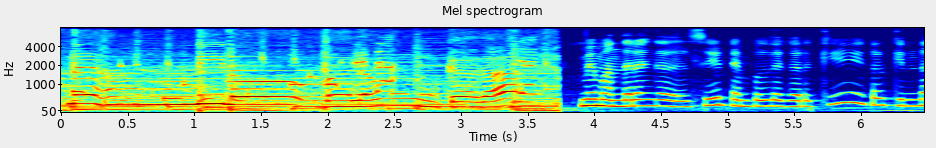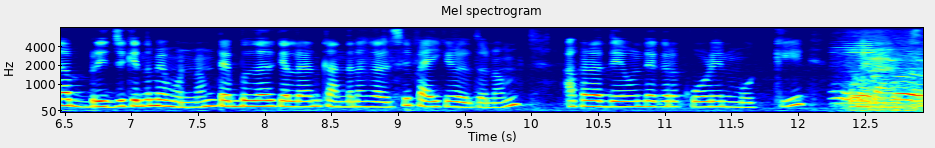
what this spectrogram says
స్నేహం నీలో బలం కదా. మేమందరం కలిసి టెంపుల్ దగ్గరికి ఇక్కడ కింద బ్రిడ్జ్ కింద మేము ఉన్నాం. టెంపుల్ దగ్గరికి వెళ్ళడానికి అందరం కలిసి పైకి వెళ్తున్నాం. అక్కడ దేవుని దగ్గర కోడిని మొక్కి పోయడానికి.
